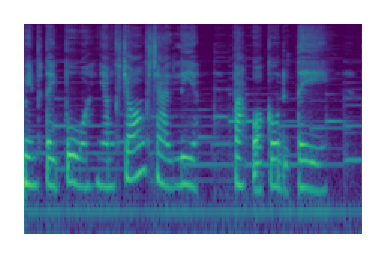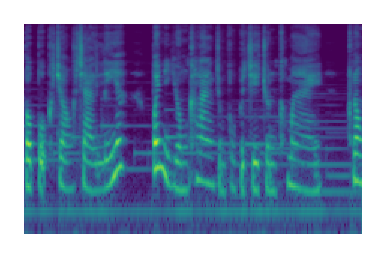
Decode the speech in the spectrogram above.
មានផ្ទៃពោះញ៉ាំខ្ចងខ្ចៅលាប៉ះពាល់កូនឬទេពពួកខ្ចងខ្ចៅលាពេញនិយមខ្លាំងចំពោះប្រជាជនខ្មែរក្នុង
